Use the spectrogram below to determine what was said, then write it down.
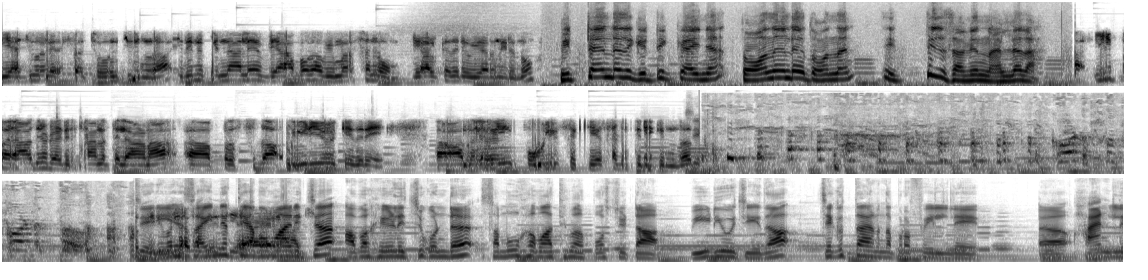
ഈ അജു അലക്സ ചോദിച്ചിരുന്നത്. ഇതിന് പിന്നാലെ വ്യാപക വിമർശനവും ഇയാൾക്കെതിരെ ഉയർന്നിരുന്നു. കിട്ടേണ്ടത് കിട്ടിക്കഴിഞ്ഞാൽ തോന്നേണ്ടത് തോന്നാൻ ഇത്തിരി സമയം നല്ലതാ. ഈ പരാതിയുടെ അടിസ്ഥാനത്തിലാണ് പ്രസ്തുത വീഡിയോയ്ക്കെതിരെ നിലവിൽ പോലീസ് കേസെടുത്തിരിക്കുന്നത്. സൈന്യത്തെ അപമാനിച്ച് അവഹേളിച്ചുകൊണ്ട് സമൂഹ മാധ്യമ പോസ്റ്റ് ഇട്ട വീഡിയോ ചെയ്ത ചെകുത്താൻ എന്ന പ്രൊഫൈലിന്റെ ഹാൻഡിൽ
